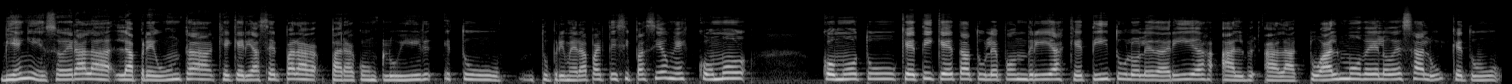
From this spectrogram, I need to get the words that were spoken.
Bien, y eso era la, la pregunta que quería hacer para, para concluir tu, tu primera participación, es cómo, cómo tú, qué etiqueta tú le pondrías, qué título le darías al, al actual modelo de salud que tú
